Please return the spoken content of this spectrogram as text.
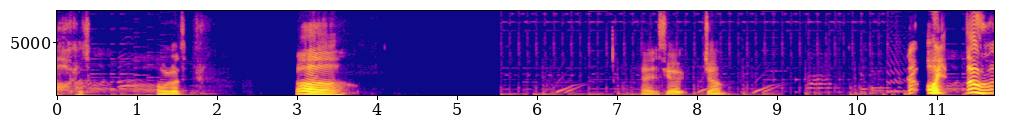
Oh god. Oh my god. Oh. Okay, let's go. Jump. No, oh, no.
